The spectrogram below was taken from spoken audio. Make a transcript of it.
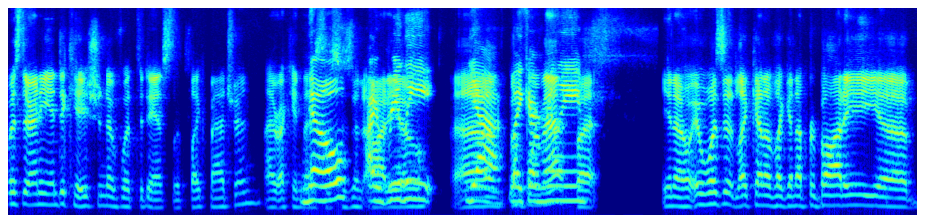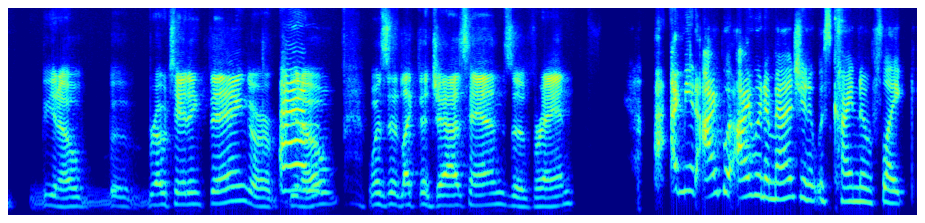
Was there any indication of what the dance looked like, Madrin? I recognize No, this is an audio, I really- uh, yeah, like, I'm really- But you know, it was it like kind of like an upper body, uh, you know, rotating thing, or you Um, know, was it like the jazz hands of Rain? I mean, I would I would imagine it was kind of like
